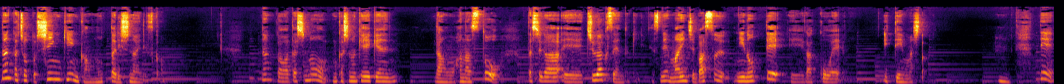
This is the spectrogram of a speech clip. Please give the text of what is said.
なんかちょっと親近感持ったりしないですか？なんか私の昔の経験談を話すと、私が、えー、中学生の時ですね、毎日バスに乗って、えー、学校へ行っていました。うん、で、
